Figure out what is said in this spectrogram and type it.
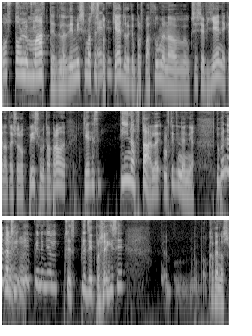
Πώς τολμάτε. Δηλαδή, εμείς είμαστε στο Έτσι, έτσι. κέντρο και προσπαθούμε να ξέρεις, ευγένεια και να τα ισορροπήσουμε τα πράγματα. Και έρχεστε. Τι είναι αυτά, δηλαδή, με αυτή την έννοια. Το οποίο είναι εντάξει, είναι μια ξέρεις, legit προσέγγιση. Ο καθένας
